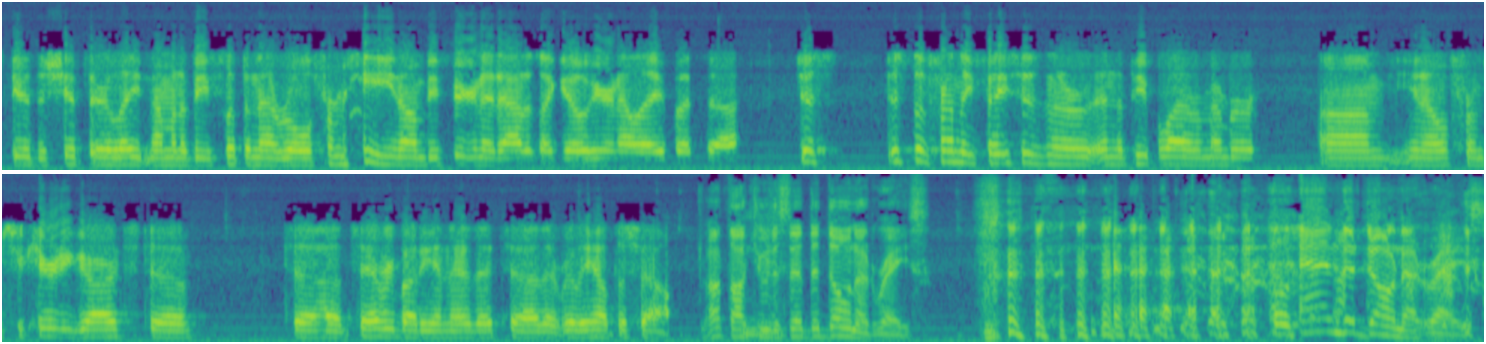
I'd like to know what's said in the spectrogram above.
steered the ship there late, and I'm going to be flipping that role for me. You know, I'm be figuring it out as I go here in LA. But uh, just just the friendly faces and the, and the people I remember. Um, you know, from security guards to to, to everybody in there that uh, that really helped us out. I thought you would have said the donut race. and the donut race.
